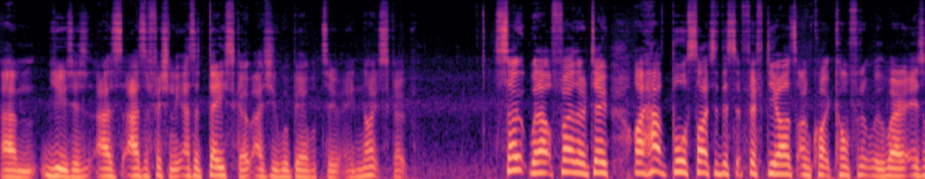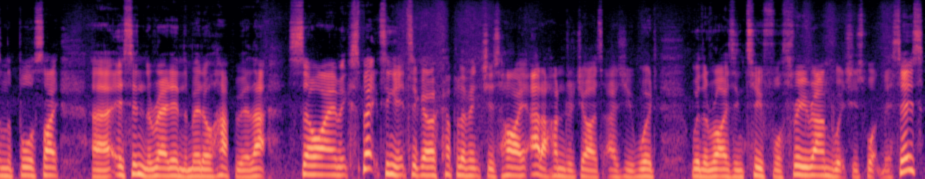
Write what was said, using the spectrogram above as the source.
um, use as as efficiently as a day scope as you would be able to a night scope. So without further ado, I have bore sighted this at 50 yards. I'm quite confident with where it is on the bore sight. Uh, it's in the red in the middle, happy with that. So I am expecting it to go a couple of inches high at 100 yards as you would with a rising 243 round, which is what this is.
